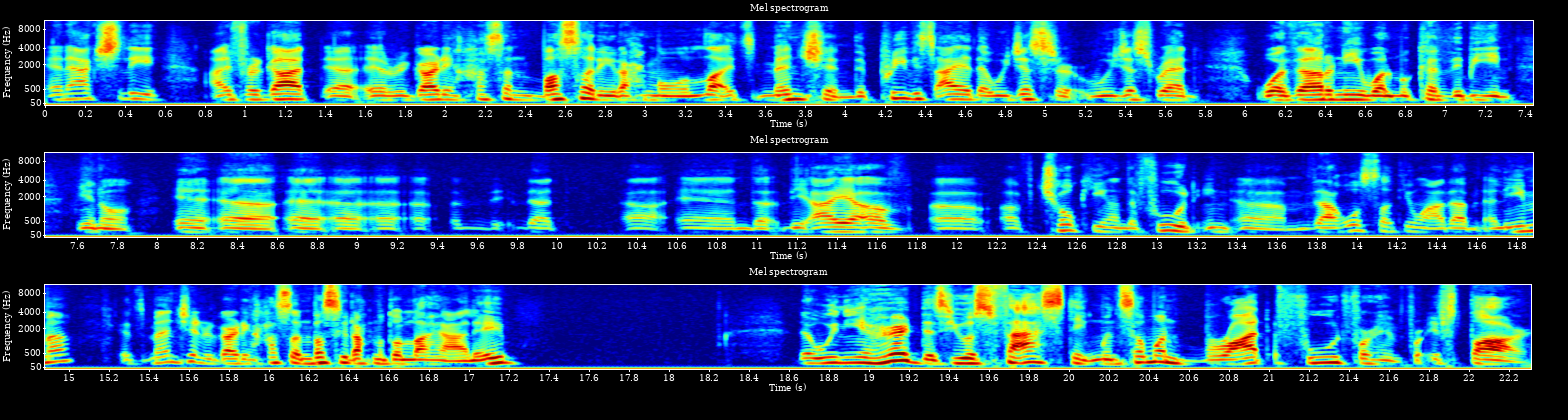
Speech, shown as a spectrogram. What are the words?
And actually, I forgot uh, uh, regarding Hassan Basri, rahimahullah, it's mentioned the previous ayah that we just we just read, وَذَرْنِي وَالْمُكَذِّبِينَ, you know, uh, uh, and the, the ayah of, uh, of choking on the food in um, it's mentioned regarding Hassan Basri rahmatullahi alayhi that when he heard this, he was fasting. When someone brought food for him for iftar,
